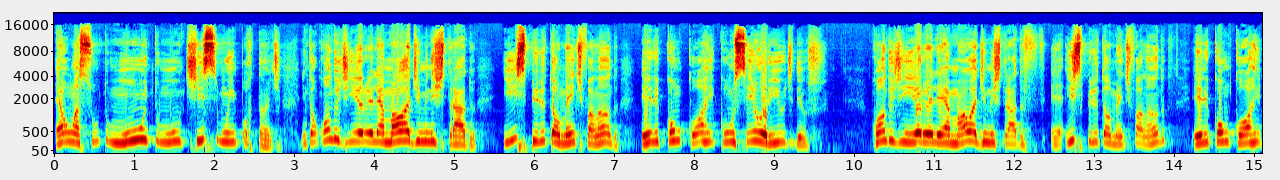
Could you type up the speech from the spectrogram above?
É um assunto muito, muitíssimo importante. Então, quando o dinheiro ele é mal administrado, espiritualmente falando, ele concorre com o senhorio de Deus. Quando o dinheiro ele é mal administrado é, espiritualmente falando, ele concorre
